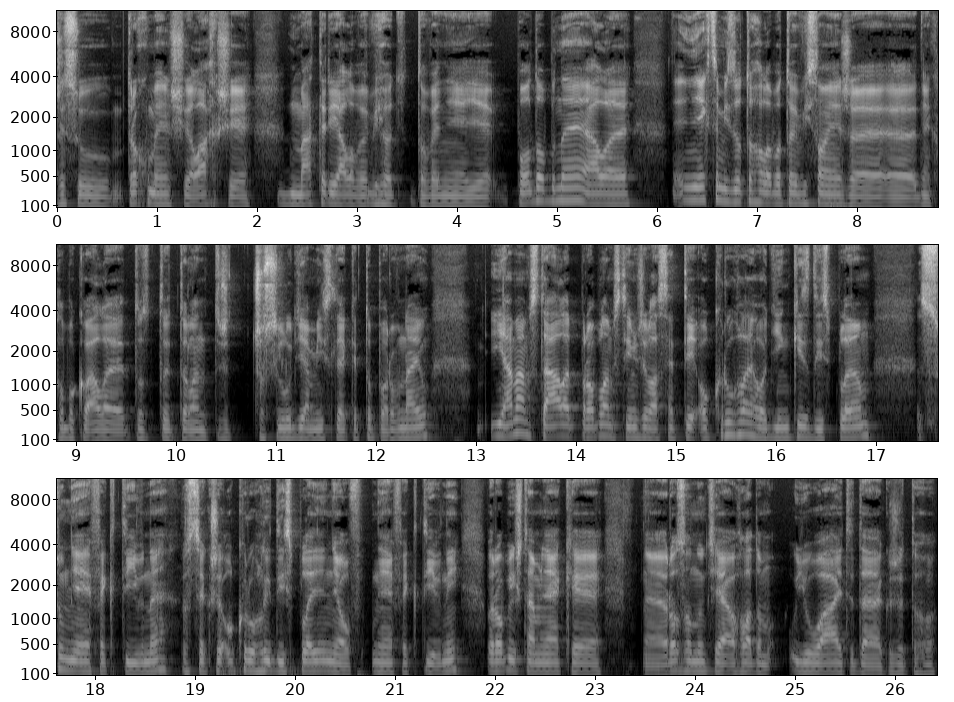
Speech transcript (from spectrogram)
že sú trochu menšie, ľahšie. Materiálové vyhotovenie je podobné, ale nechcem ísť do toho, lebo to je vyslovene, že e, nejak hlboko, ale to, to je to len, že čo si ľudia myslia, keď to porovnajú. Ja mám stále problém s tým, že vlastne tie okrúhle hodinky s displejom sú neefektívne. Proste akože okrúhly displej je neefektívny. Robíš tam nejaké rozhodnutia ohľadom UI, teda akože toho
